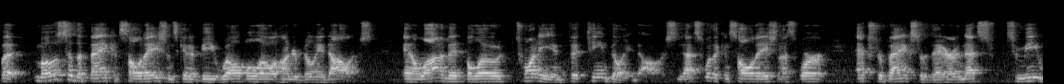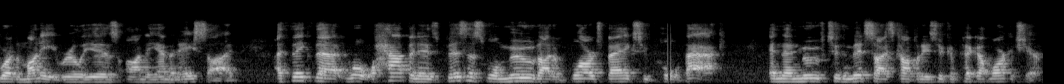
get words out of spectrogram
but most of the bank consolidation is going to be well below $100 billion and a lot of it below 20 and 15 billion dollars. So that's where the consolidation, that's where extra banks are there. And that's to me where the money really is on the M&A side. I think that what will happen is business will move out of large banks who pull back and then move to the mid-sized companies who can pick up market share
